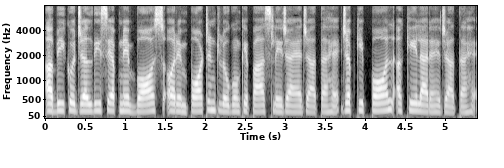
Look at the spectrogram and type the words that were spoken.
अभी को जल्दी से अपने बॉस और इम्पोर्टेंट लोगों के पास ले जाया जाता है, जबकि पॉल अकेला रह जाता है।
